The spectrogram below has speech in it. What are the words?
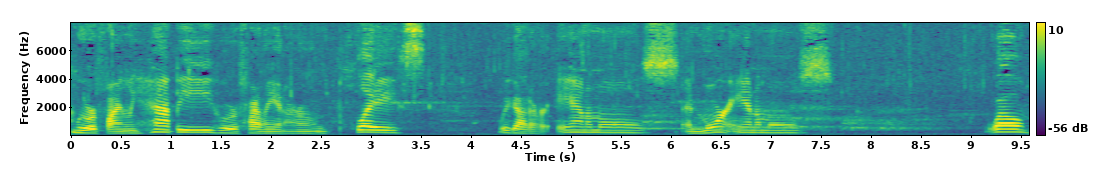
We were finally happy, we were finally in our own place. We got our animals and more animals. Well,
